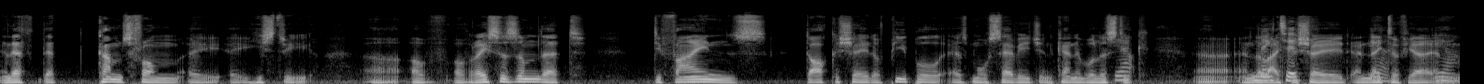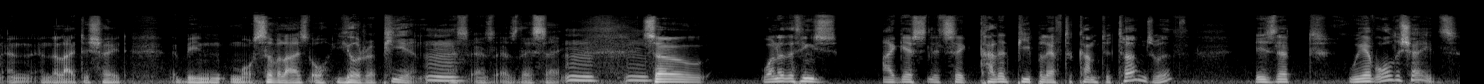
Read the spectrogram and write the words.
and that that comes from a, a history uh, of of racism that defines darker shade of people as more savage and cannibalistic. Uh, and the lighter shade and Yeah. native, yeah, and, Yeah. and, and the lighter shade being more civilized or European, Mm. as, as, as they say. So, one of the things I guess, let's say, colored people have to come to terms with is that we have all the shades,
